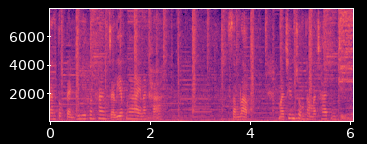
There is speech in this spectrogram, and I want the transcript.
การตกแต่งที่นี่ค่อนข้างจะเรียบง่ายนะคะสำหรับมาชื่นชมธรรมชาติจริง ๆ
